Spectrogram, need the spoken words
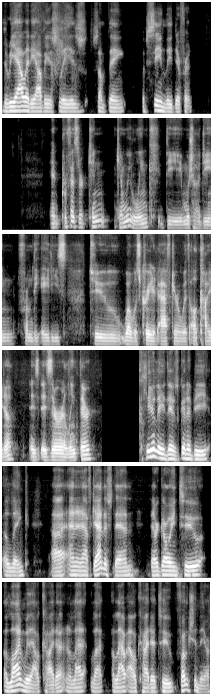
the reality, obviously, is something obscenely different. And Professor, can can we link the Mujahideen from the 80s to what was created after with Al Qaeda? Is is there a link there? Clearly, there's going to be a link, uh, and in Afghanistan, they're going to align with Al Qaeda and allow, allow Al Qaeda to function there.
